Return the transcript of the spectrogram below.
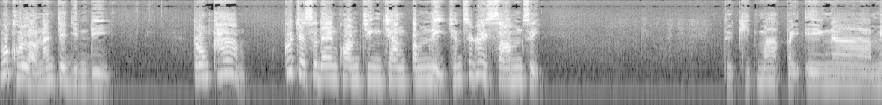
ว่าคนเหล่านั้นจะยินดี ตรงข้ามก็จะแสดงความจริงชังตำหนิฉันซะด้วยซ้ำสิ เธอคิดมากไปเองนะเม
